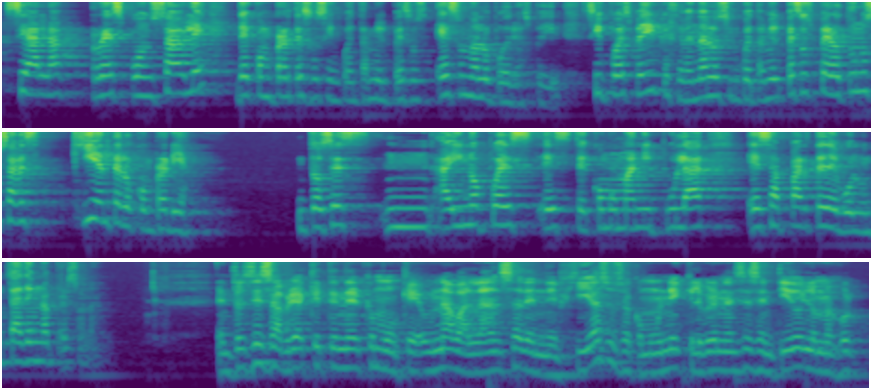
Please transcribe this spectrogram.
sea la responsable de comprarte esos 50 mil pesos. Eso no lo podrías pedir. Sí puedes pedir que se vendan los 50 mil pesos, pero tú no sabes quién te lo compraría. Entonces, mm, ahí no puedes este, como manipular esa parte de voluntad de una persona. Entonces habría que tener como que una balanza de energías, o sea, como un equilibrio en ese sentido y lo mejor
